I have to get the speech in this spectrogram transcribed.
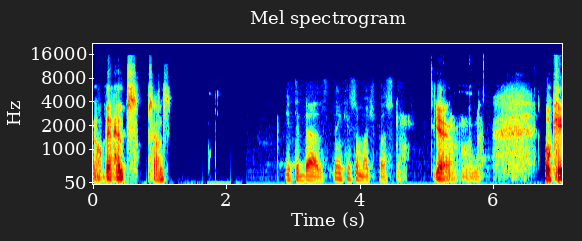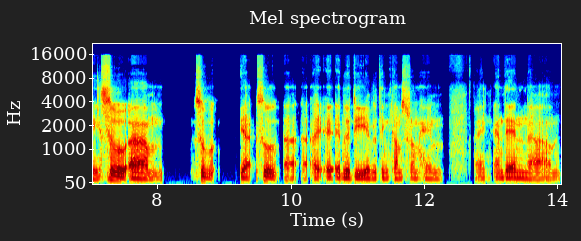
I hope that helps, Charles. It does. Thank you so much, Pastor. Yeah. Okay. So, um, so yeah. So, uh, ability, everything comes from Him, right? And then, um,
